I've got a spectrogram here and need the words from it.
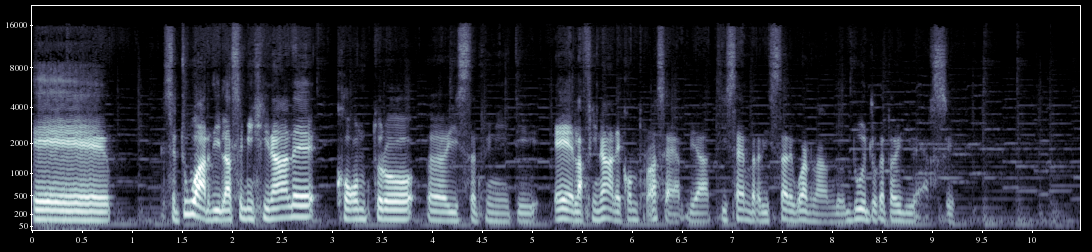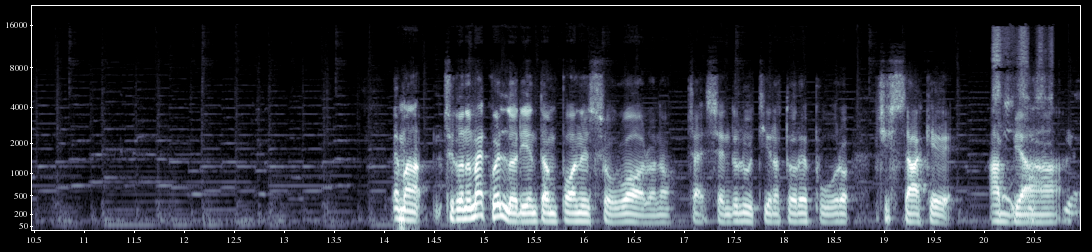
E se tu guardi la semifinale contro eh, gli Stati Uniti e la finale contro la Serbia, ti sembra di stare guardando due giocatori diversi. Eh, ma secondo me quello rientra un po' nel suo ruolo, no? Cioè, essendo lui tiratore puro, ci sa che abbia Sì, sì,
